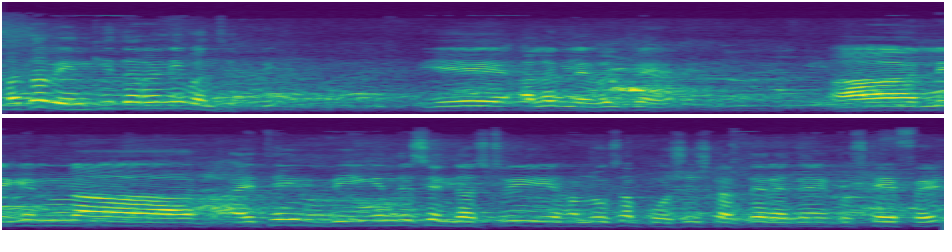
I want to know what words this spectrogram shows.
मतलब इनकी तरह नहीं बन सकती। ये अलग लेवल पे हैं। लेकिन I think being in this industry हम लोग सब कोशिश करते रहते हैं to stay fit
